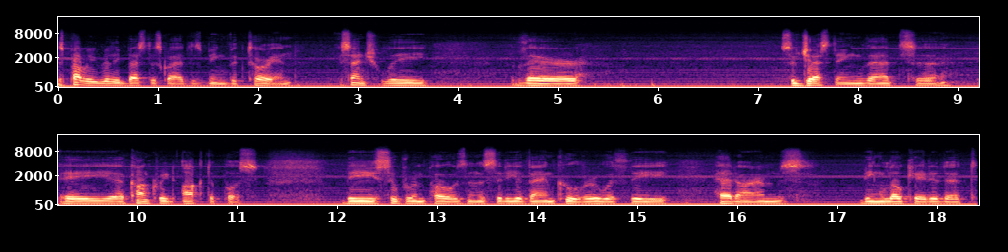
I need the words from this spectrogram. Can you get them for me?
is probably really best described as being Victorian. Essentially, they're suggesting that uh, a, uh concrete octopus be superimposed in the city of Vancouver with the head arms being located at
